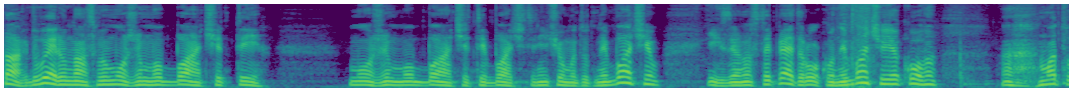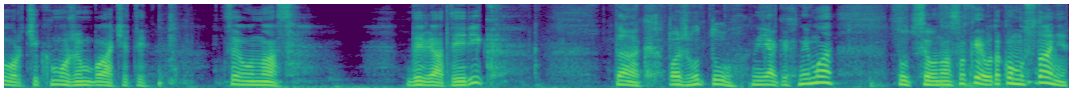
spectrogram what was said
Так, двері у нас ми можемо бачити. Можемо бачити, бачити. Нічого ми тут не бачимо. Х95, року не бачу якого. Моторчик можемо бачити. Це у нас 9 рік. Так, по жгуту ніяких нема. Тут все у нас окей. У такому стані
